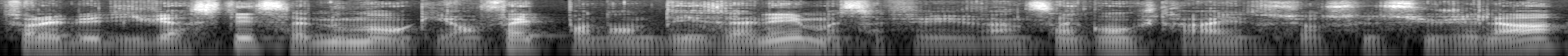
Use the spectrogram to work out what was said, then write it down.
Sur la biodiversité, ça nous manque. Et en fait, pendant des années, moi ça fait 25 ans que je travaille sur ce sujet-là,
